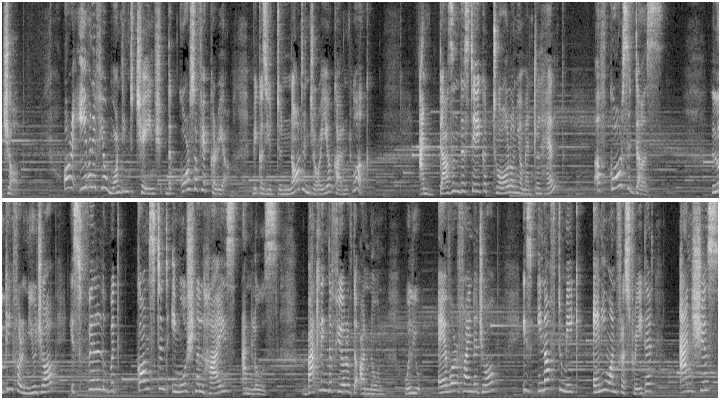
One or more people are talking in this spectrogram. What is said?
job. Or even if you're wanting to change the course of your career because you do not enjoy your current work. And doesn't this take a toll on your mental health? Of course it does. Looking for a new job is filled with constant emotional highs and lows. Battling the fear of the unknown, will you ever find a job, is enough to make anyone frustrated, anxious,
